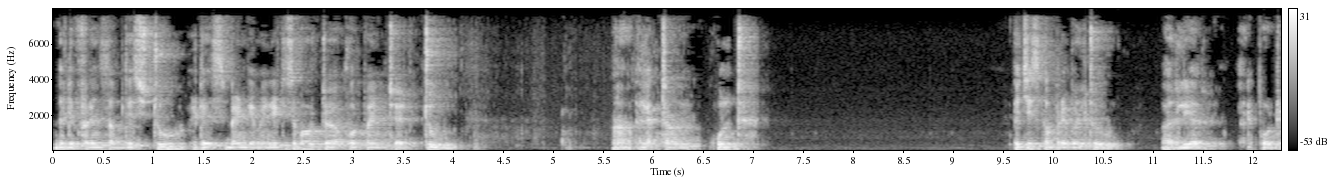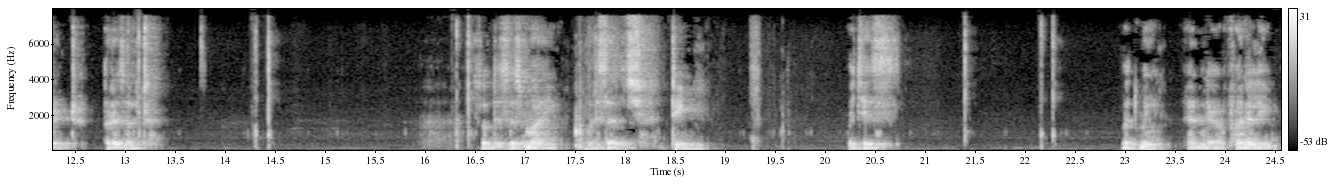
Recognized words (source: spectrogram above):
The difference of these two it is band gap and it is about uh, 4.2 uh, electron volt which is comparable to earlier reported result so this is my research team which is with me and uh, finally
